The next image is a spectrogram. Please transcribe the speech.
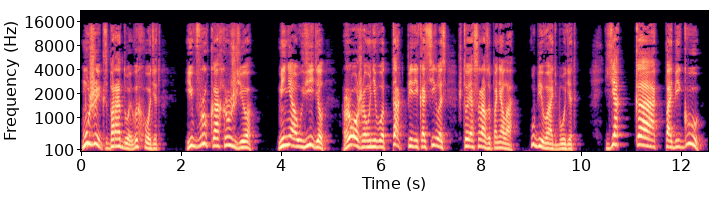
мужик с бородой выходит. И в руках ружье. Меня увидел, рожа у него так перекосилась, что я сразу поняла — убивать будет. Я как побегу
